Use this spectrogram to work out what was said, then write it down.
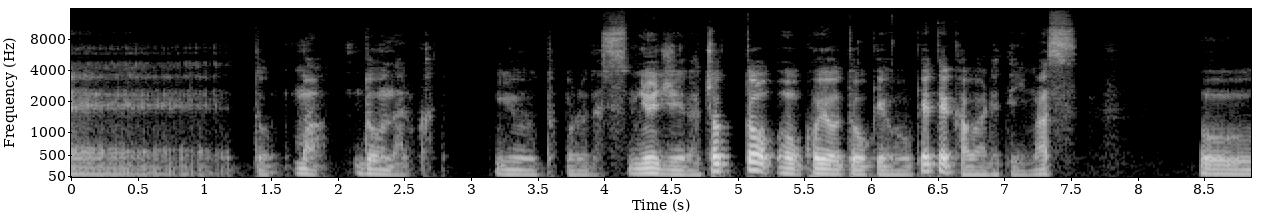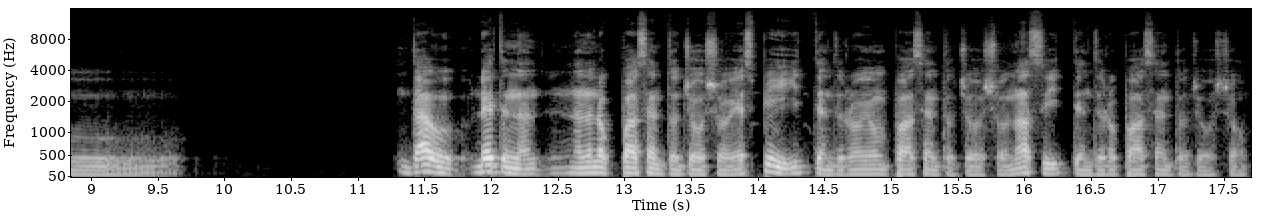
えー、っと、まあ、どうなるかというところです。ニュージーがちょっと雇用統計を受けて買われています。ダウ0.76%上昇、SP1.04% 上昇、ナス1.0%上昇、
